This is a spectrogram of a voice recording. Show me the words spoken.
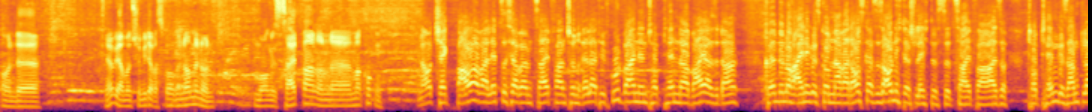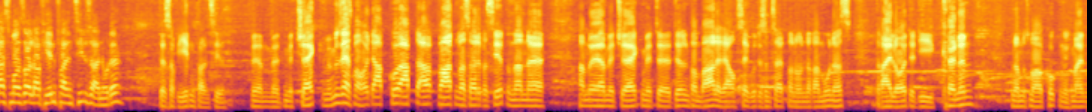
Und äh, ja, wir haben uns schon wieder was vorgenommen und morgen ist Zeitfahren und äh, mal gucken. Genau, Jack Bauer war letztes Jahr beim Zeitfahren schon relativ gut, war in den Top 10 dabei. Also da könnte noch einiges kommen. Navadauskas ist auch nicht der schlechteste Zeitfahrer. Also Top 10 Gesamtklassement sollte auf jeden Fall ein Ziel sein, oder? Das ist auf jeden Fall ein Ziel. Wir mit, mit Jack, wir müssen erstmal heute ab, ab, abwarten, was heute passiert. Und dann äh, haben wir ja mit Jack, mit äh, Dylan von Bale, der auch sehr gut ist im Zeitfahren, und Ramonas, drei Leute, die können. Und dann muss man mal gucken. Ich meine,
